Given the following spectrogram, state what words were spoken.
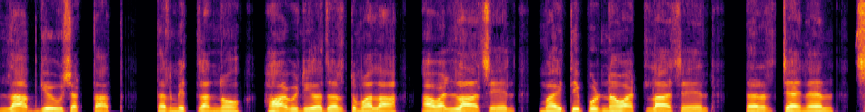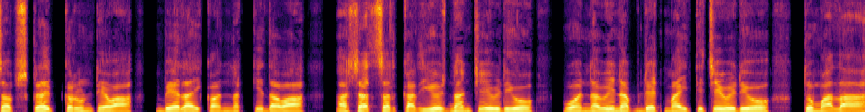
लाभ घेऊ शकतात. तर मित्रांनो हा व्हिडिओ जर तुम्हाला आवडला असेल माहितीपूर्ण वाटला असेल तर चॅनल सबस्क्राईब करून ठेवा बेल आयकॉन नक्की दावा अशाच सरकारी योजनांचे व्हिडिओ व नवीन अपडेट माहितीचे व्हिडिओ तुम्हाला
